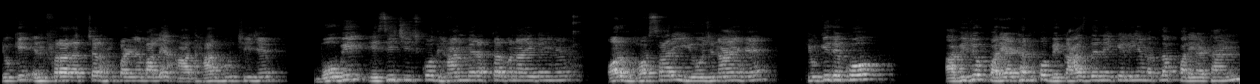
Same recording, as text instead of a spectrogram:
क्योंकि इंफ्रास्ट्रक्चर हम पढ़ने वाले हैं, आधारभूत चीज़ें वो भी इसी चीज़ को ध्यान में रखकर बनाई गई हैं और बहुत सारी योजनाएँ हैं, क्योंकि देखो, अभी जो पर्यटन को विकास देने के लिए मतलब पर्यटन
